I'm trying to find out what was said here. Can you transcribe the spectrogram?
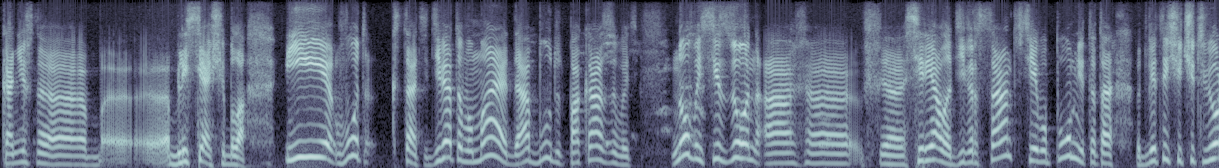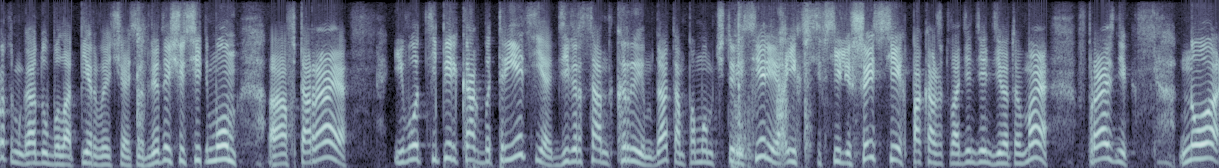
конечно, Э, блестящей была. И вот кстати, 9 мая да, будут показывать новый сезон а, а, сериала «Диверсант». Все его помнят. Это в 2004 году была первая часть, в 2007 а, вторая. И вот теперь как бы третья, «Диверсант Крым», да, там, по-моему, четыре серии, а их в силе шесть, все их покажут в один день, 9 мая, в праздник. Но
